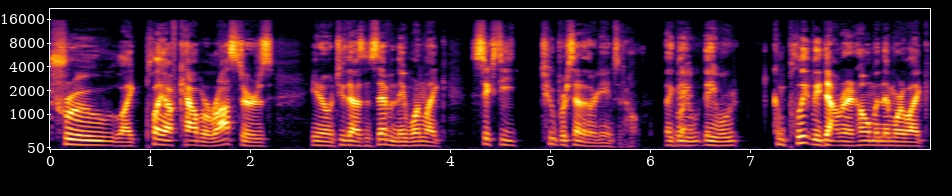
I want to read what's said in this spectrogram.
true like playoff caliber rosters, you know, in 2007 they won like 62% of their games at home. Like right. they they were completely dominant at home, and then were like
